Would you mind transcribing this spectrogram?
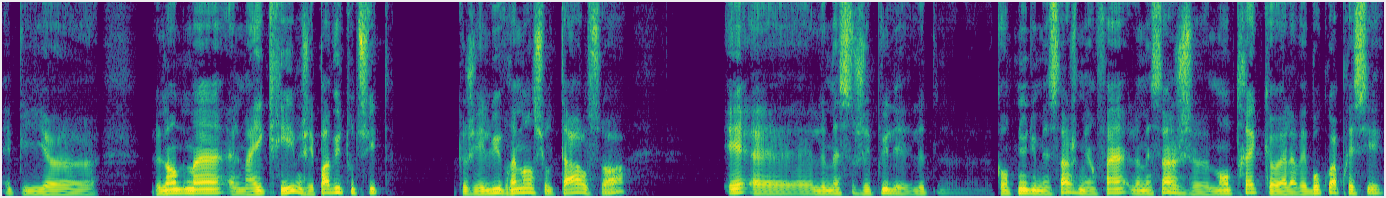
Et puis, euh, le lendemain, elle m'a écrit, mais je n'ai pas vu tout de suite, que j'ai lu vraiment sur le tard le soir. Et euh, le message, j'ai plus les- le, le contenu du message, mais enfin, le message euh, montrait qu'elle avait beaucoup apprécié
